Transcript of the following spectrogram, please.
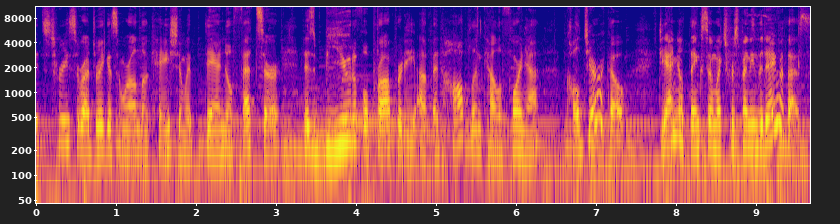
It's Teresa Rodriguez and we're on location with Daniel Fetzer. This beautiful property up in Hopland, California called Jeriko. Daniel, thanks so much for spending the day with us.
